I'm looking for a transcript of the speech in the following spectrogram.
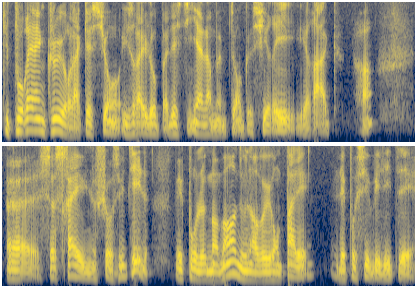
qui pourrait inclure la question israélo-palestinienne en même temps que Syrie, Irak, hein, euh, ce serait une chose utile. Mais pour le moment, nous n'en voyons pas les, possibilités.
